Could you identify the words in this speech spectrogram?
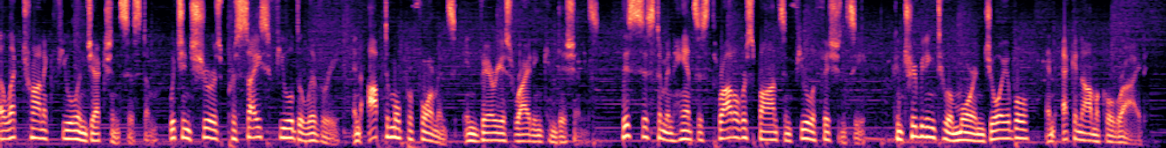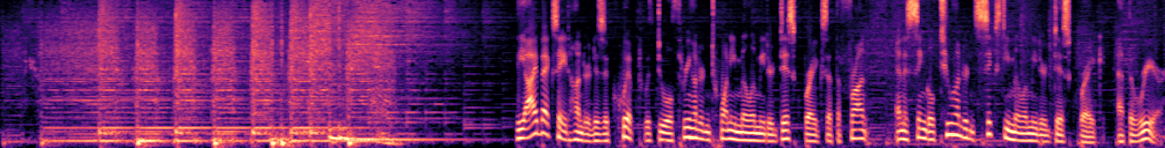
electronic fuel injection system, which ensures precise fuel delivery and optimal performance in various riding conditions. This system enhances throttle response and fuel efficiency, contributing to a more enjoyable and economical ride. The Ibex 800 is equipped with dual 320mm disc brakes at the front and a single 260mm disc brake at the rear.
